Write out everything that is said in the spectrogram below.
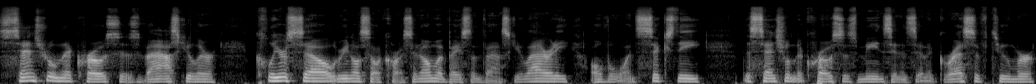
central necrosis, vascular, clear cell renal cell carcinoma based on vascularity over 160. The central necrosis means that it's an aggressive tumor.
